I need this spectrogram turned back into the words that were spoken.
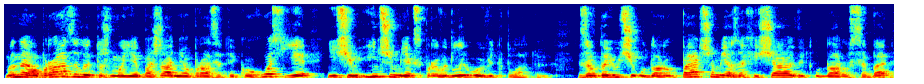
мене образили, тож моє бажання образити когось є нічим іншим, як справедливою відплатою. Завдаючи удару першим, я захищаю від удару себе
